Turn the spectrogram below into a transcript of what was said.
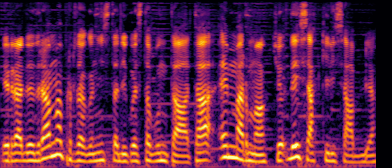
Il radiodramma protagonista di questa puntata è Marmocchio dei sacchi di sabbia.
